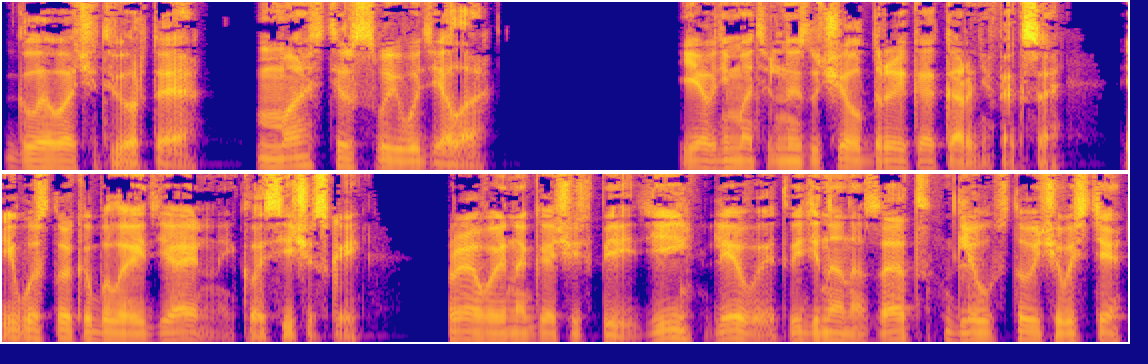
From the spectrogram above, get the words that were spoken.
Глава четвертая. Мастер своего дела. Я внимательно изучал Дрейка Карнифекса. Его стойка была идеальной, классической. Правая нога чуть впереди, левая отведена назад для устойчивости.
